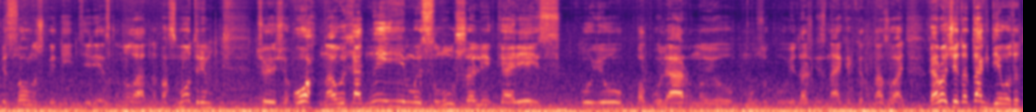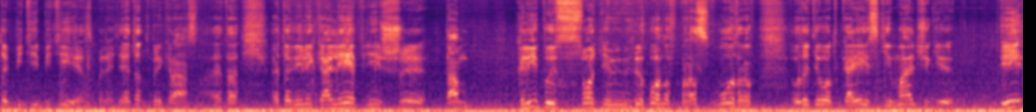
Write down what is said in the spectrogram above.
без солнышка неинтересно. Ну ладно, посмотрим, что еще. О, на выходные мы слушали корейскую популярную музыку. И даже не знаю, как это назвать. Короче, это так, где вот это BT, BTS, блядь. Это прекрасно. Это, это великолепнейшие там клипы с сотнями миллионов просмотров, вот эти вот корейские мальчики и,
